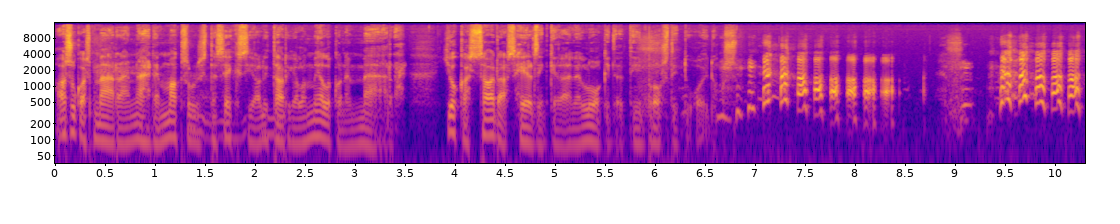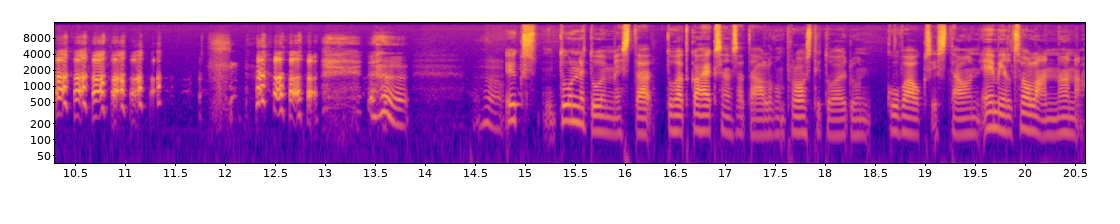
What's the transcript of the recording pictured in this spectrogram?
Asukasmäärään nähden maksullista seksiä oli tarjolla melkoinen määrä. Joka sadas helsinkiläinen luokiteltiin prostituoiduksi. Yksi tunnetuimmista 1800-luvun prostituoidun kuvauksista on Emil Solan Nana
